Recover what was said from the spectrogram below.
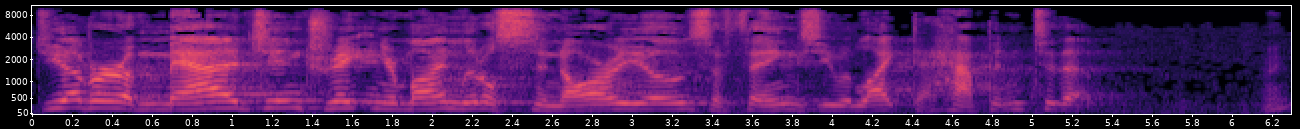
do you ever imagine, create in your mind little scenarios of things you would like to happen to them? Right?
